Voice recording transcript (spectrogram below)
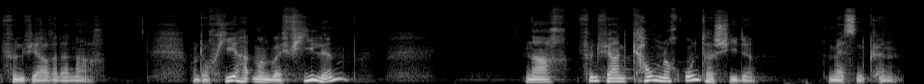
fünf Jahre danach? Und auch hier hat man bei vielen nach fünf Jahren kaum noch Unterschiede messen können.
